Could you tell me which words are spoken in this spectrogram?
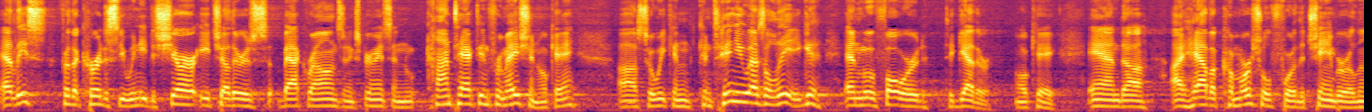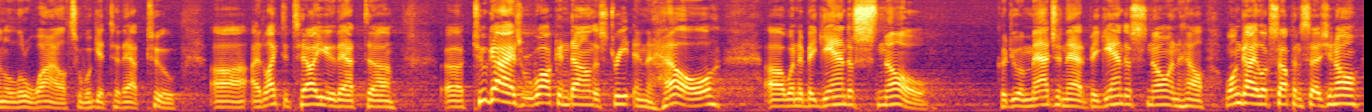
at least for the courtesy, we need to share each other's backgrounds and experience and contact information, okay? Uh, so we can continue as a league and move forward together. Okay, and uh, I have a commercial for the chamber in a little while, so we'll get to that too. Uh, I'd like to tell you that uh, uh two guys were walking down the street in hell when it began to snow. Could you imagine that? It began to snow in hell. One guy looks up and says, You know,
